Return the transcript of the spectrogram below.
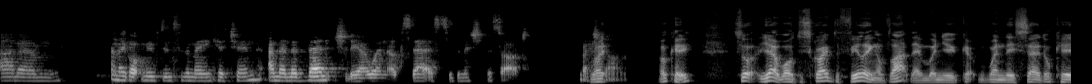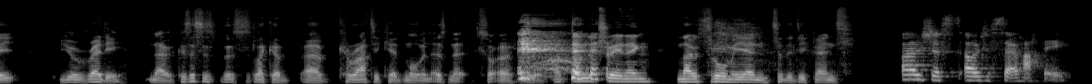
and um, and I got moved into the main kitchen, and then eventually I went upstairs to the Michelin starred restaurant. Right. Okay. So yeah, well, describe the feeling of that then when you when they said, "Okay, you're ready." now because this is this is like a, a, karate kid moment isn't it sort of you know, i've done the training now throw me in to the deep end I was just I was just so happy.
